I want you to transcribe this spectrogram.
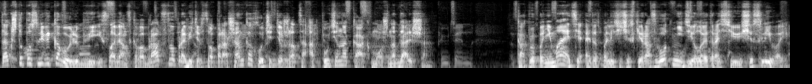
Так что после вековой любви и славянского братства правительство Порошенко хочет держаться от Путина как можно дальше. Как вы понимаете, этот политический развод не делает Россию счастливой.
